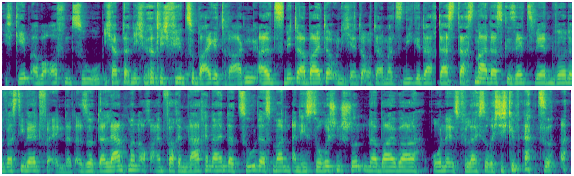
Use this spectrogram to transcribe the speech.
Ich gebe aber offen zu, ich habe da nicht wirklich viel zu beigetragen als Mitarbeiter und ich hätte auch damals nie gedacht, dass das mal das Gesetz werden würde, was die Welt verändert. Also da lernt man auch einfach im Nachhinein dazu, dass man an historischen Stunden dabei war, ohne es vielleicht so richtig gemerkt zu haben.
